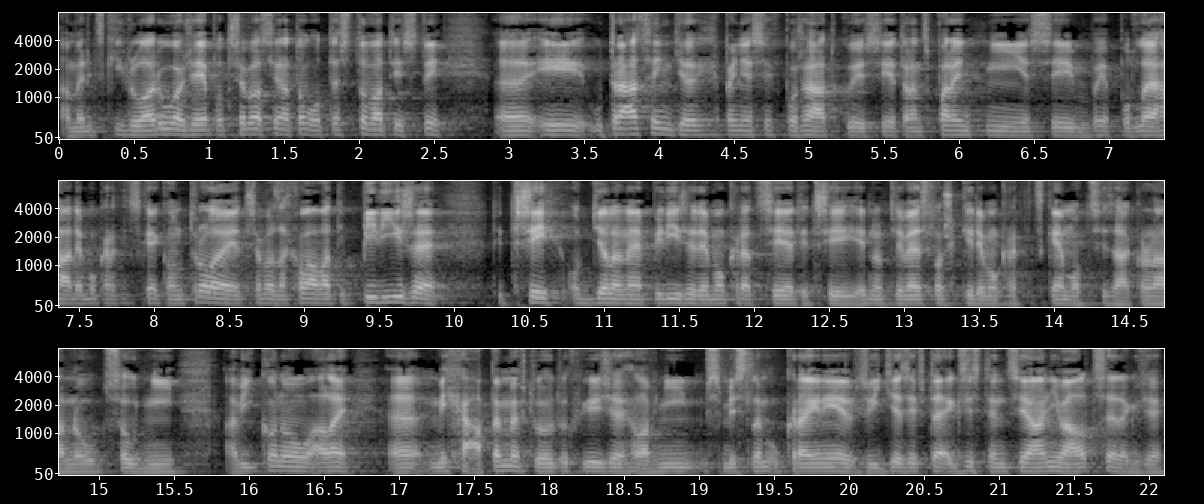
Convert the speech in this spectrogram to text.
amerických dolarů a že je potřeba si na tom otestovat, jestli e, i utrácení těch peněz je v pořádku, jestli je transparentní, jestli je podléhá demokratické kontrole, je třeba zachovávat ty pilíře, ty tři oddělené pilíře demokracie, ty tři jednotlivé složky demokratické moci, zákonodárnou, soudní a výkonnou, ale e, my chápeme v tuto chvíli, že hlavní smyslem Ukrajiny je zvítězit v té existenciální válce, takže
